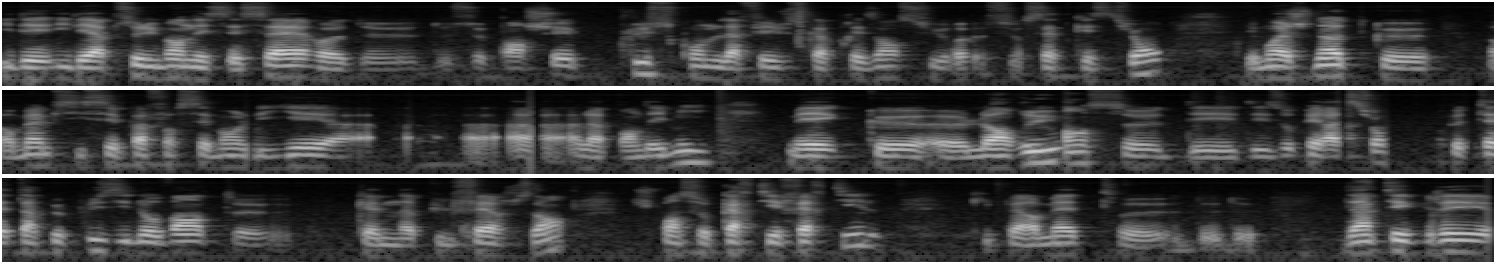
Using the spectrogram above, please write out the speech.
il, est, absolument nécessaire de, se pencher plus qu'on ne l'a fait jusqu'à présent sur, cette question. Et moi, je note que, même si ce n'est pas forcément lié à, à, la pandémie, mais que euh, l'ANRU lance des, opérations peut-être un peu plus innovantes euh, qu'elle n'a pu le faire justement. Je pense aux quartiers fertiles qui permettent euh, d'intégrer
